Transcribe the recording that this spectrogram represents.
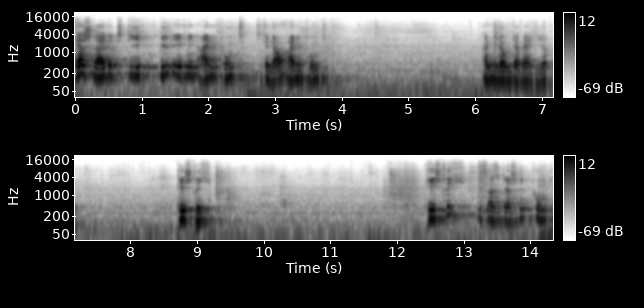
Der schneidet die Bildebene in einem Punkt, genau einem Punkt. Angenommen, der wäre hier. P'. P' ist also der Schnittpunkt.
